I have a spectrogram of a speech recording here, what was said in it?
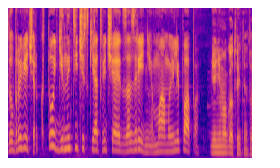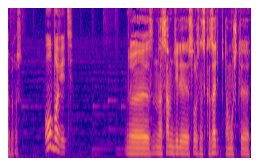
Добрый вечер. Кто генетически отвечает за зрение, мама или папа? Я не могу ответить на этот вопрос. Оба ведь? Э, на самом деле сложно сказать, потому что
